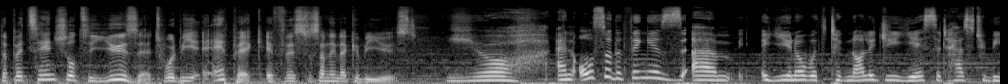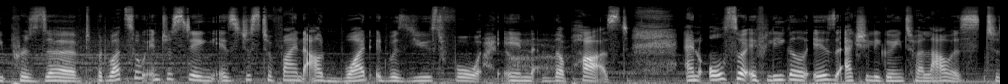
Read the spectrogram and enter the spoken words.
The potential to use it would be epic if this was something that could be used. Yeah, and also the thing is, um, you know, with technology, yes, it has to be preserved. But what's so interesting is just to find out what it was used for in the past, and also if legal is actually going to allow us to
